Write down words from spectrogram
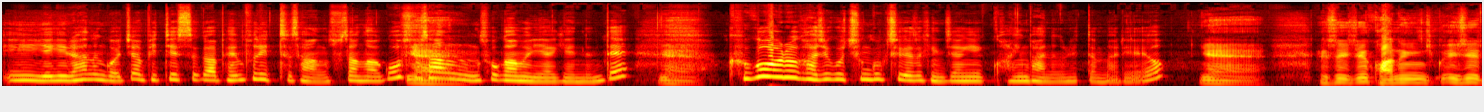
이 얘기를 하는 거죠. BTS가 벤플리트상 수상하고 예. 수상 소감을 이야기했는데 예, 그거를 가지고 중국 측에서 굉장히 과잉 반응을 했단 말이에요. 예. 그래서 이제 관응 이제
